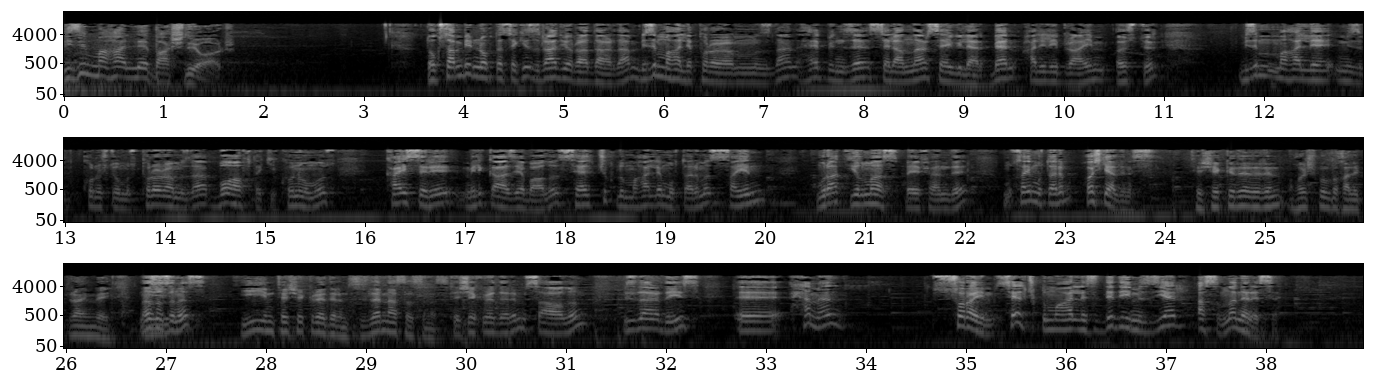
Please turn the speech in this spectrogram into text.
Bizim Mahalle başlıyor. 91.8 Radyo Radar'dan bizim mahalle programımızdan hepinize selamlar sevgiler. Ben Halil İbrahim Öztürk. Bizim mahallemiz konuştuğumuz programımızda bu haftaki konuğumuz Kayseri Melik Gazi'ye bağlı Selçuklu Mahalle Muhtarımız Sayın Murat Yılmaz Beyefendi. Sayın Muhtarım hoş geldiniz. Teşekkür ederim. Hoş bulduk Halil İbrahim Bey. Nasılsınız? İyi, iyiyim teşekkür ederim. Sizler nasılsınız? Teşekkür ederim sağ olun. Bizlerdeyiz. Ee, hemen sorayım. Selçuklu Mahallesi dediğimiz yer aslında neresi?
